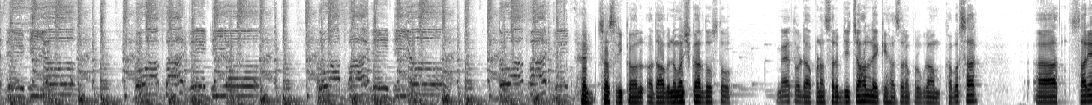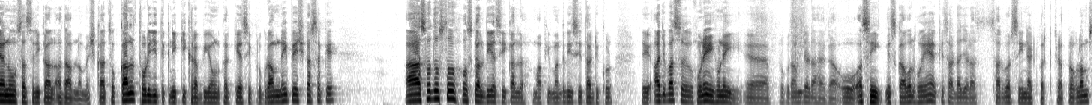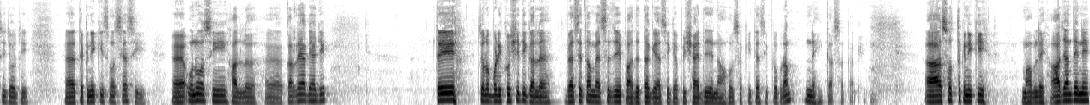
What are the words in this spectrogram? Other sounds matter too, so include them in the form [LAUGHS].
Radio. Doaba radio. Doaba radio. Doaba radio. ਹੈ ਸਤਿ ਸ੍ਰੀ ਅਕਾਲ ਆਦਾਬ ਨਮਸਕਾਰ ਦੋਸਤੋ। ਮੈਂ ਤੁਹਾਡਾ ਆਪਣਾ ਸਰਬਜੀਤ ਚਾਹਲ ਲੈ ਕੇ ਹਾਜ਼ਰ ਹਾਂ ਪ੍ਰੋਗਰਾਮ ਖਬਰਸਾਰ। ਅ, ਸਾਰਿਆਂ ਨੂੰ ਸਤਿ ਸ੍ਰੀ ਅਕਾਲ ਆਦਾਬ ਨਮਸਕਾਰ। ਸੋ ਕੱਲ ਥੋੜੀ ਜਿਹੀ ਤਕਨੀਕੀ ਖਰਾਬੀ ਆਉਣ ਕਰਕੇ ਅਸੀਂ ਪ੍ਰੋਗਰਾਮ ਨਹੀਂ ਪੇਸ਼ ਕਰ ਸਕੇ। ਆ ਸੋ ਦੋਸਤੋ ਉਸ ਗੱਲ ਦੀ ਅਸੀਂ ਕੱਲ ਮਾਫੀ ਮੰਗ ਲਈ ਸੀ ਤੁਹਾਡੇ ਕੋਲ। ਤੇ ਅੱਜ ਬਸ ਹੁਣੇ ਹੀ ਹੁਣੇ ਹੀ ਅ, ਪ੍ਰੋਗਰਾਮ ਜਿਹੜਾ ਹੈਗਾ ਉਹ ਅਸੀਂ ਇਸ ਕਾਬਲ ਹੋਏ ਹਾਂ ਕਿ ਸਾਡਾ ਜਿਹੜਾ ਸਰਵਰ ਸੀ ਨੈਟਵਰਕ ਜਿਹੜਾ ਪ੍ਰੋਬਲਮ ਸੀ ਜੋ ਜੀ ਅ, ਤਕਨੀਕੀ ਸਮੱਸਿਆ ਸੀ ਅ, ਉਹਨੂੰ ਅਸੀਂ ਹੱਲ ਅ, ਕਰ ਲਿਆ ਗਿਆ ਜੀ। ਤੇ ਚਲੋ ਬੜੀ ਖੁਸ਼ੀ ਦੀ ਗੱਲ ਹੈ ਵੈਸੇ ਤਾਂ ਮੈਸੇਜ ਇਹ ਪਾ ਦਿੱਤਾ ਗਿਆ ਸੀ ਕਿ ਵੀ ਸ਼ਾਇਦ ਇਹ ਨਾ ਹੋ ਸਕੀ ਤੇ ਅਸੀਂ ਪ੍ਰੋਗਰਾਮ ਨਹੀਂ ਕਰ ਸਕਾਂਗੇ। ਆ ਸੋ ਤਕਨੀਕੀ ਮਾਮਲੇ ਆ ਜਾਂਦੇ ਨੇ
